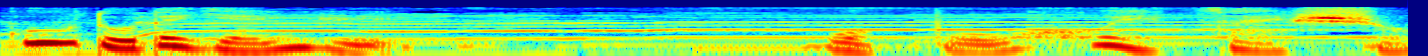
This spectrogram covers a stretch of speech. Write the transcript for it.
孤独的言语，我不会再说。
